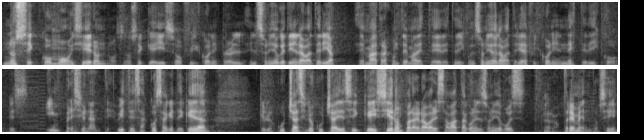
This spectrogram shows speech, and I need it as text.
No sé cómo hicieron, o no sé qué hizo Phil Collins, pero el, el sonido que tiene la batería, es más, traje un tema de este, de este disco. El sonido de la batería de Phil Collins en este disco es impresionante. ¿Viste? Esas cosas que te quedan, que lo escuchás y lo escuchás y decís qué hicieron para grabar esa bata con ese sonido, pues Claro. tremendo, ¿sí?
